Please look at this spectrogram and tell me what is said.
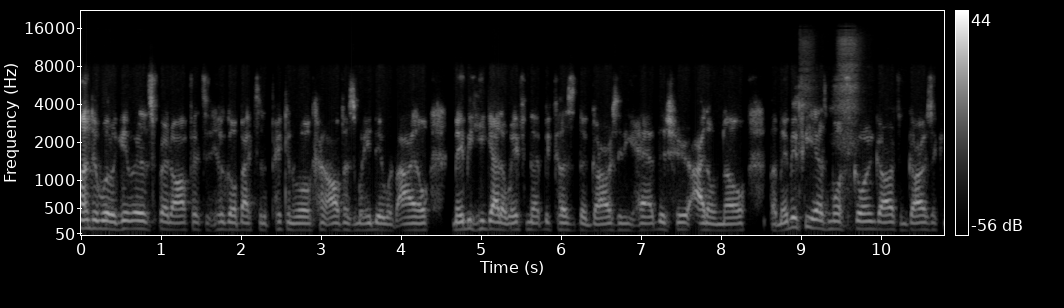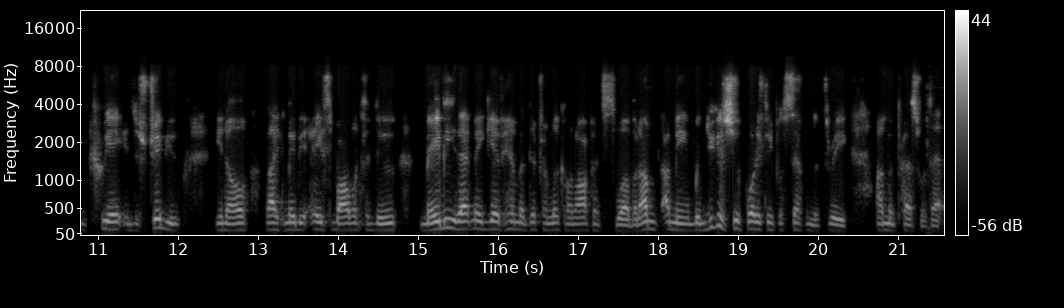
Underwood will get rid of the spread offense and he'll go back to the pick and roll kind of offense what he did with Ayo. Maybe he got away from that because the guards that he had this year. I don't know. But maybe if he has more scoring guards and guards that can create and distribute, you know, like maybe Ace Baldwin to do, maybe that may give him a different look on offense as well. But I'm I mean, when you can shoot 43% from the three, I'm impressed with that.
